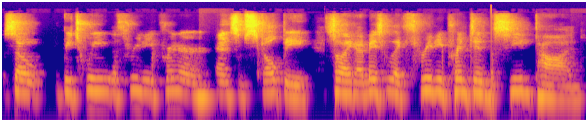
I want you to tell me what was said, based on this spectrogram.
So between the 3D printer and some Sculpey, so like I basically like 3D printed the seed pod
